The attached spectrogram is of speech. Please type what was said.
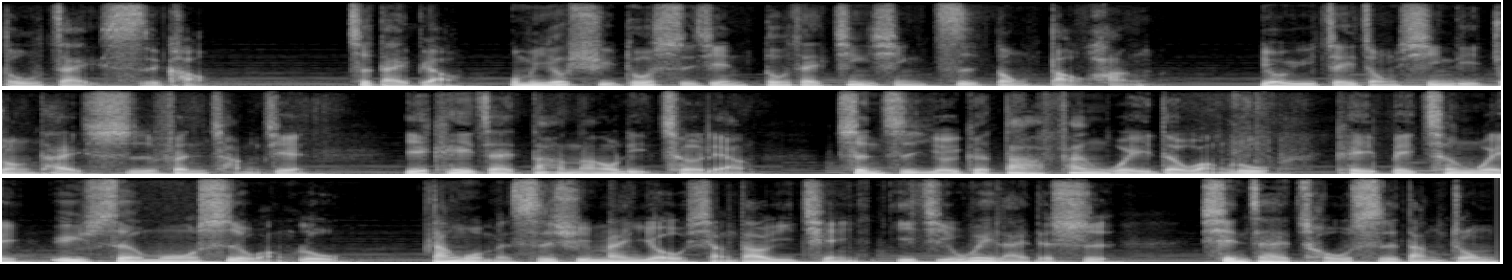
都在思考。这代表我们有许多时间都在进行自动导航。由于这种心理状态十分常见，也可以在大脑里测量。甚至有一个大范围的网络，可以被称为预设模式网络。当我们思绪漫游，想到以前以及未来的事，现在愁思当中，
